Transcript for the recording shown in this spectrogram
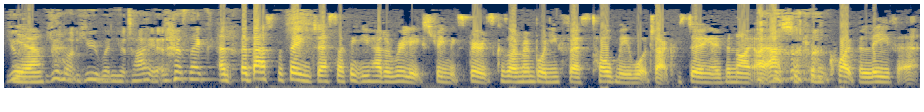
you're Yeah. you're not you when you're tired. It's like And, but that's the thing, Jess. I think you had a really extreme experience because I remember when you first told me what Jack was doing overnight, I actually couldn't quite believe it.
